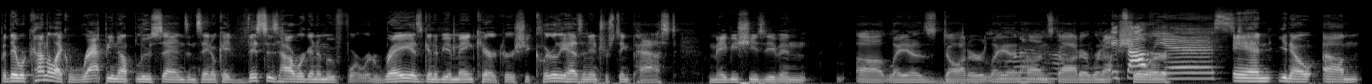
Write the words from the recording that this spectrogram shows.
but they were kind of like wrapping up loose ends and saying, okay, this is how we're going to move forward. Rey is going to be a main character. She clearly has an interesting past. Maybe she's even uh, Leia's daughter, Leia and Han's daughter. We're not It's sure. obvious. And, you know, um,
